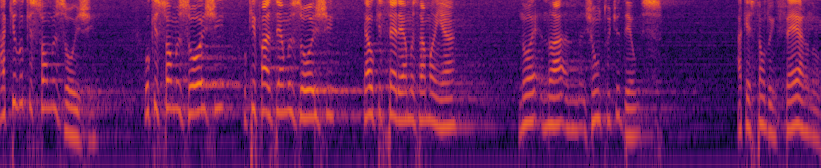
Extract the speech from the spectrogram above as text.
aquilo que somos hoje. O que somos hoje, o que fazemos hoje, é o que seremos amanhã, no, no, junto de Deus a questão do inferno,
